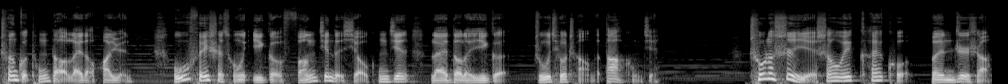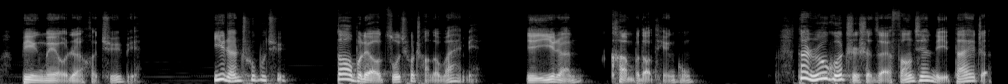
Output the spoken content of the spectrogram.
穿过通道来到花园，无非是从一个房间的小空间来到了一个足球场的大空间，除了视野稍微开阔，本质上并没有任何区别，依然出不去，到不了足球场的外面，也依然看不到天空。但如果只是在房间里待着，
